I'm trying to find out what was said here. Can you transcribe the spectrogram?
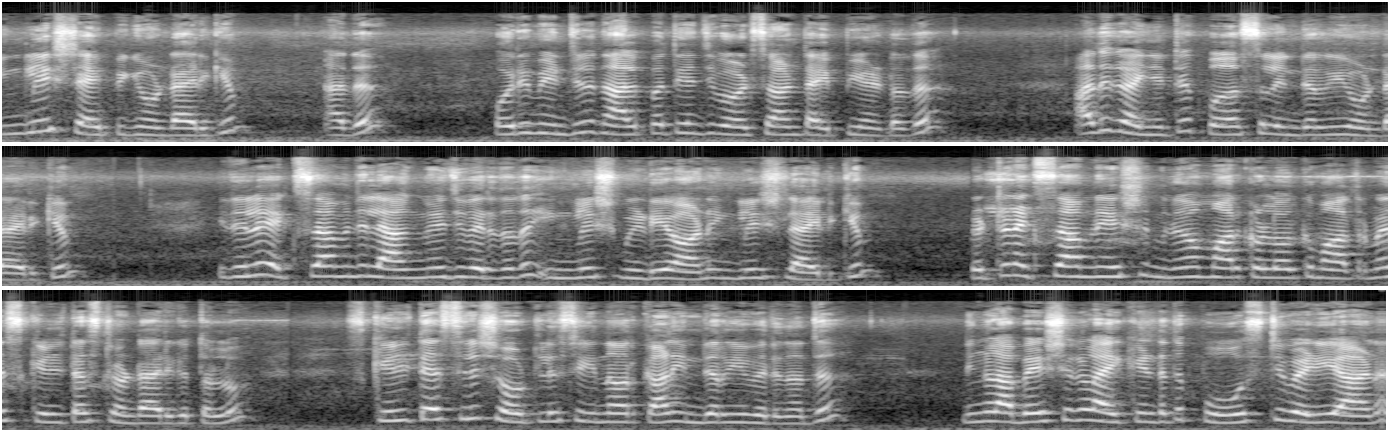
ഇംഗ്ലീഷ് ടൈപ്പിംഗ് ഉണ്ടായിരിക്കും. അത് ഒരു മിനിറ്റിൽ നാൽപ്പത്തിയഞ്ച് വേർഡ്സാണ് ടൈപ്പ് ചെയ്യേണ്ടത്. അത് കഴിഞ്ഞിട്ട് പേഴ്സണൽ ഇന്റർവ്യൂ ഉണ്ടായിരിക്കും. ഇതിൽ എക്സാമിന്റെ ലാംഗ്വേജ് വരുന്നത് ഇംഗ്ലീഷ് മീഡിയം ആണ്. ഇംഗ്ലീഷിലായിരിക്കും. റിട്ടേൺ എക്സാമിനേഷൻ മിനിമം മാർക്ക് ഉള്ളവർക്ക് മാത്രമേ സ്കിൽ ടെസ്റ്റ് ഉണ്ടായിരിക്കത്തുള്ളൂ. സ്കിൽ ടെസ്റ്റിൽ ഷോർട്ട് ലിസ്റ്റ് ചെയ്യുന്നവർക്കാണ് ഇന്റർവ്യൂ വരുന്നത്. നിങ്ങൾ അപേക്ഷകൾ അയക്കേണ്ടത് പോസ്റ്റ് വഴിയാണ്.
